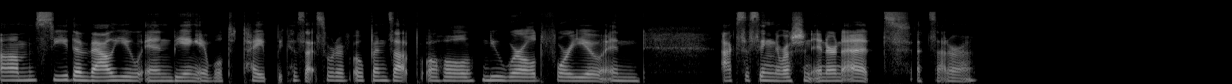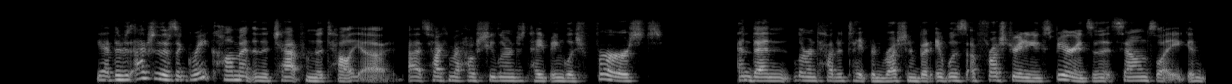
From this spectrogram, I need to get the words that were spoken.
um, see the value in being able to type because that sort of opens up a whole new world for you and accessing the Russian internet, etc. Yeah, there's actually there's a great comment in the chat from Natalia uh, talking about how she learned to type English first and then learned how to type in Russian, but it was a frustrating experience. And it sounds like, and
